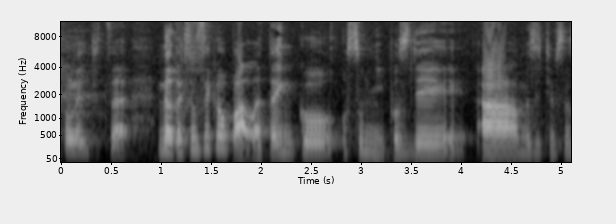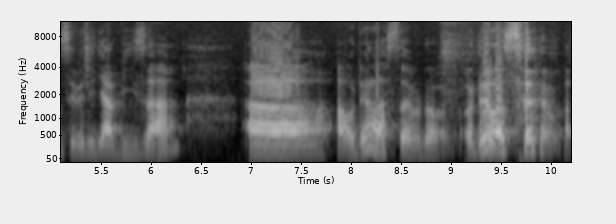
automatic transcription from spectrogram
poličce. No, tak jsem si koupala letenku 8 dní později a mezi tím jsem si vyřídila víza a, a odjela jsem, no, odjela jsem. A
